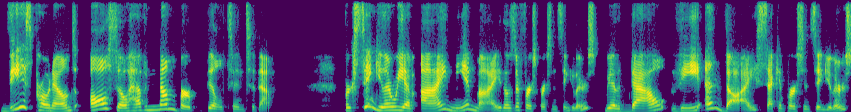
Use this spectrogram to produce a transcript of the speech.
These pronouns also have number built into them. For singular, we have I, me, and my. Those are first person singulars. We have thou, thee, and thy, second person singulars.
